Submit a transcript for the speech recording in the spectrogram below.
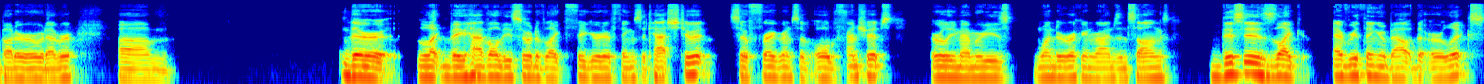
butter or whatever. Um, they're like they have all these sort of like figurative things attached to it. So fragrance of old friendships, early memories, wonder-working rhymes and songs. This is like everything about the Ehrlichs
